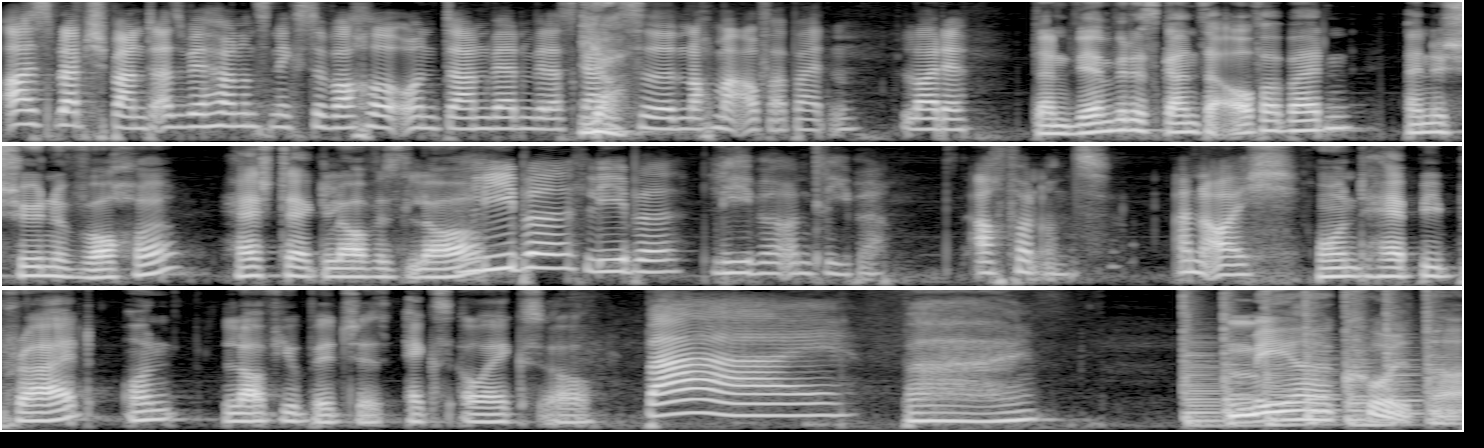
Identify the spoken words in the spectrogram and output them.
Aber es bleibt spannend. Also wir hören uns nächste Woche und dann werden wir das Ja. Ganze nochmal aufarbeiten. Leute, Dann werden wir das Ganze aufarbeiten. Eine schöne Woche. Hashtag Love is Law. Liebe, Liebe, Liebe und Liebe. Auch von uns. An euch. und Happy Pride und Love You Bitches. XOXO. Bye. Bye. Mea culpa.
